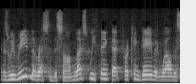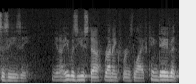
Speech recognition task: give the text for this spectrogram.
And as we read the rest of the psalm, lest we think that for King David, well, this is easy. You know, he was used to running for his life. King David,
